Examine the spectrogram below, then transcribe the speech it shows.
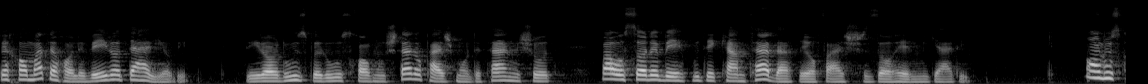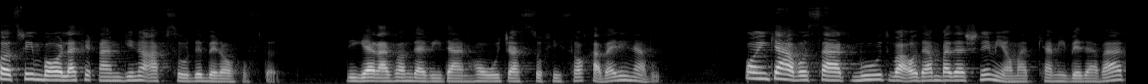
وخامت حال وی را دریابیم زیرا روز به روز خاموشتر و پژمرده تر می شد و آثار بهبود کمتر در قیافش ظاهر می گردید. آن روز کاترین با حالتی غمگین و افسرده به راه افتاد دیگر از آن دویدنها و جست و خیزها خبری نبود با اینکه هوا سرد بود و آدم بدش نمی آمد کمی بدود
